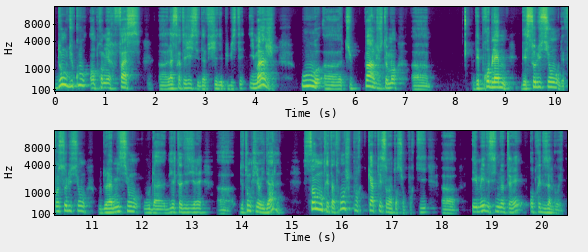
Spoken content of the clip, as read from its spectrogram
Donc, du coup, en première phase, euh, la stratégie, c'est d'afficher des publicités images où euh, tu parles justement des problèmes, des solutions, des fausses solutions, ou de la mission, ou de l'état désiré euh, de ton client idéal, sans montrer ta tronche pour capter son attention, pour qu'il euh, émet des signes d'intérêt auprès des algorithmes.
